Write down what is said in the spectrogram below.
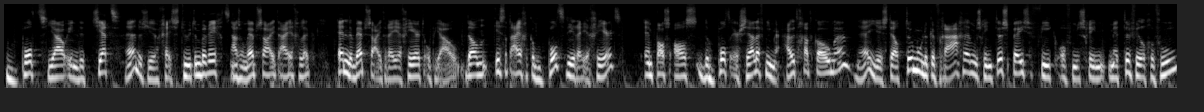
bot jou in de chat, hè, dus je stuurt een bericht naar zo'n website eigenlijk, en de website reageert op jou, dan is dat eigenlijk een bot die reageert. En pas als de bot er zelf niet meer uit gaat komen, hè, je stelt te moeilijke vragen, misschien te specifiek of misschien met te veel gevoel,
